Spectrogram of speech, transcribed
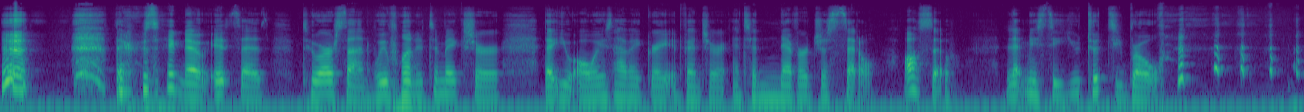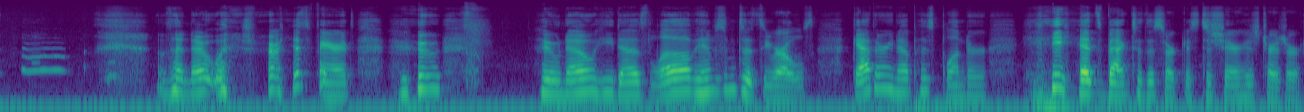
There's a note. It says, To our son, we wanted to make sure that you always have a great adventure and to never just settle. Also, let me see you Tootsie Roll. the note was from his parents who who know he does love him some Tootsie Rolls. Gathering up his plunder, he heads back to the circus to share his treasure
